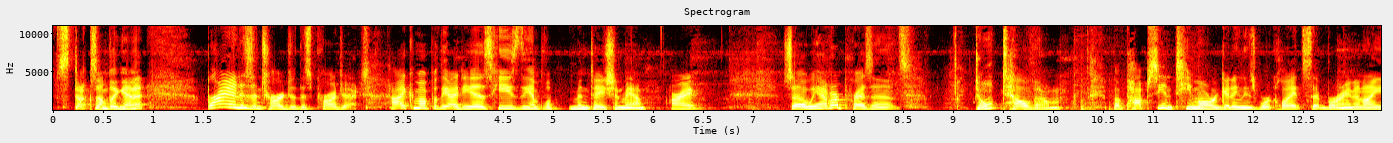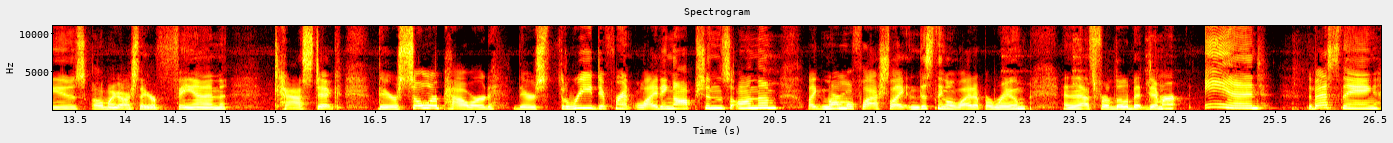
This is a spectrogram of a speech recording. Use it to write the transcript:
stuck something in it. Brian is in charge of this project. I come up with the ideas, he's the implementation man. All right, so we have our presents. Don't tell them, but Popsy and Timo are getting these work lights that Brian and I use. Oh my gosh, they are fantastic. They're solar powered. There's three different lighting options on them, like normal flashlight, and this thing will light up a room, and that's for a little bit dimmer. And the best thing,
